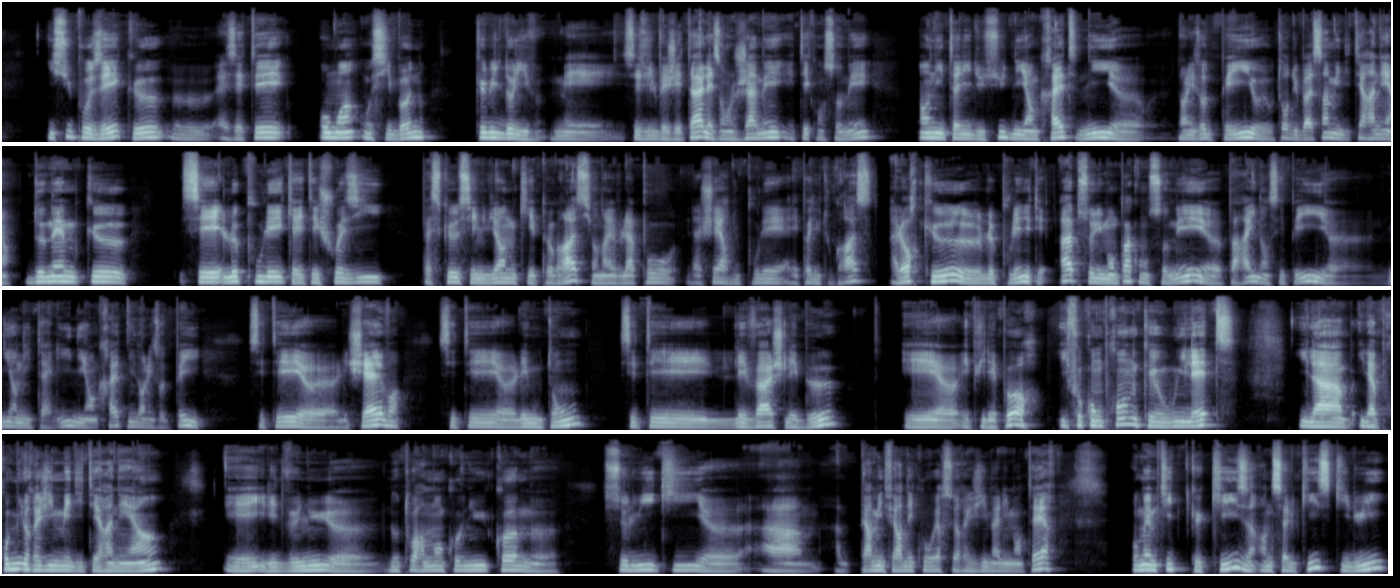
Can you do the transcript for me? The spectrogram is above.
il supposait qu'elles étaient au moins aussi bonnes que l'huile d'olive. Mais ces huiles végétales, elles n'ont jamais été consommées en Italie du Sud, ni en Crète, ni euh, dans les autres pays euh, autour du bassin méditerranéen. De même que c'est le poulet qui a été choisi parce que c'est une viande qui est peu grasse. Si on enlève la peau, la chair du poulet, elle n'est pas du tout grasse. Alors que euh, le poulet n'était absolument pas consommé, pareil, dans ces pays, ni en Italie, ni en Crète, ni dans les autres pays. C'était les chèvres, c'était les moutons, c'était les vaches, les bœufs, et, et puis les porcs il faut comprendre que Willett, il a, il a promu le régime méditerranéen et il est devenu notoirement connu comme celui qui a, permis de faire découvrir ce régime alimentaire, au même titre que Keyes, Ansel Keyes, qui lui,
